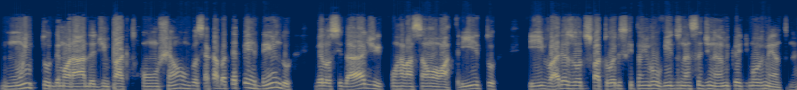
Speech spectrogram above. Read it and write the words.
muito demorada de impacto com o chão, você acaba até perdendo velocidade com relação ao atrito e vários outros fatores que estão envolvidos nessa dinâmica de movimento, né?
